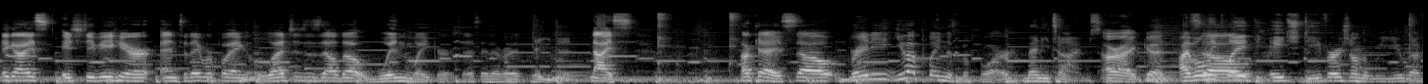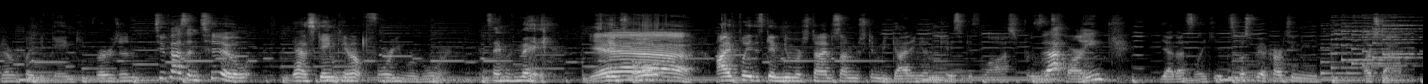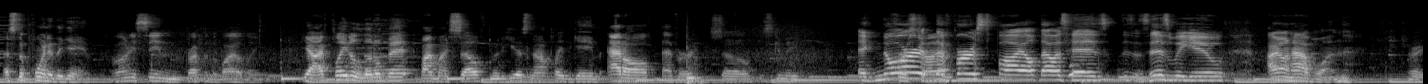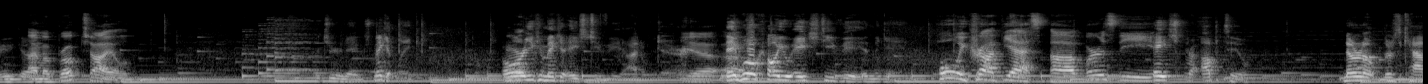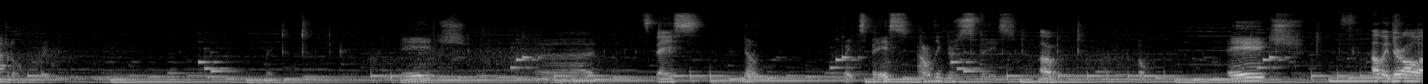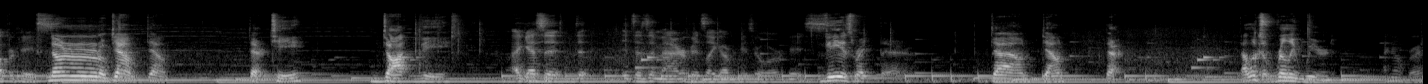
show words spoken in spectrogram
Hey guys, HTV here, and today we're playing Legend of Zelda Wind Waker. Did I say that right? Yeah, you did. Nice. Okay, so Brady, you have played this before. Many times. Alright, good. I've only played the HD version on the Wii U, but I've never played the GameCube version. 2002. Yeah, this game came out before you were born. And same with me. Yeah. I've played this game numerous times, so I'm just gonna be guiding him in case he gets lost for the Is most that part. Link? Yeah, that's Link. It's supposed to be a cartoony art style. That's the point of the game. I've only seen Breath of the Wild Link. Yeah, I've played a little bit by myself, but he has not played the game at all, ever. So this is gonna be Ignore First the first file. That was his. This is his Wii U. I don't have one. Alright, here you go. I'm a broke child. Enter your name. Just make it Link. Or you can make it HTV, I don't care. Yeah. They um, will call you HTV in the game. Holy crap! Yes. Uh, where's the? H for up to. No, no, no. There's a capital. Wait. Wait. H. Uh, Space. no. Wait, space? I don't think there's a space. Oh. Oh. H. Oh wait, they're all uppercase. No, no, no, no, no. Down, down. There. T. Dot V. I guess it it doesn't matter if it's like uppercase or lowercase. V is right there. Down, down. There. That looks really weird.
